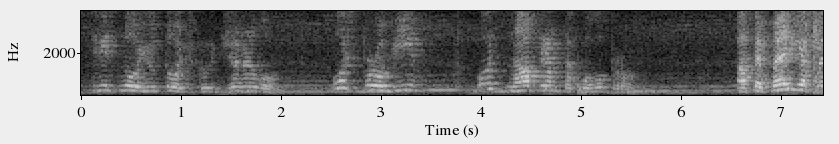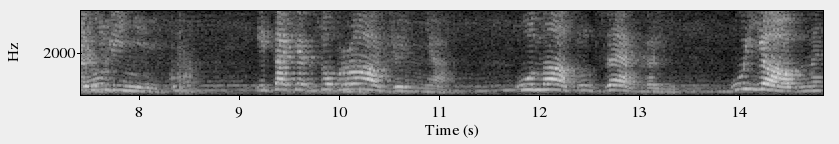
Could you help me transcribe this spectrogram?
світною точкою джерелом. Ось провів, ось напрям такого проміння. А тепер я беру лінійку. І так як зображення у нас у дзеркалі уявне,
